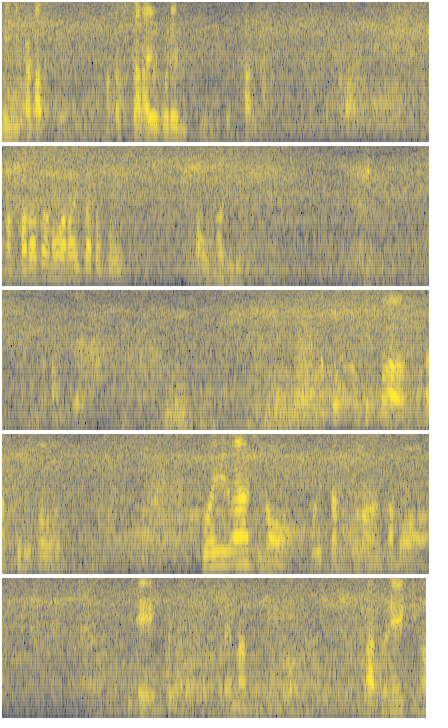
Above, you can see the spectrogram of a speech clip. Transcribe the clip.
上にかかってまた下が汚れるっていうことになる。まあ、体の洗い方と、まあ、同じです。こんな感じで。こういうの結構使ってるとホイールアーチのこういったところなんかもきれいに取れますけど、まあ、ブレーキの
